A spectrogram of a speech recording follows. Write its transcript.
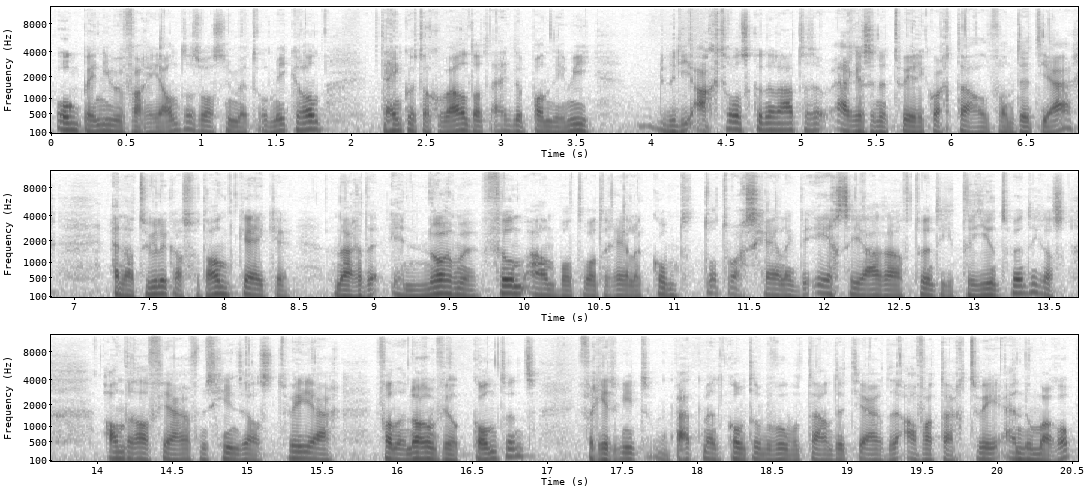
ook bij nieuwe varianten zoals nu met Omicron, denken we toch wel dat eigenlijk de pandemie we die achter ons kunnen laten ergens in het tweede kwartaal van dit jaar. En natuurlijk als we dan kijken naar de enorme filmaanbod wat er eigenlijk komt tot waarschijnlijk de eerste jaarhelft 2023, dat is anderhalf jaar of misschien zelfs twee jaar van enorm veel content. Vergeet ook niet, Batman komt er bijvoorbeeld aan dit jaar, de Avatar 2 en noem maar op.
